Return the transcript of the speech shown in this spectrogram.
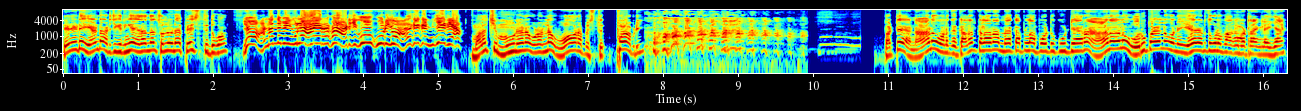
டேய் ஏன்டா அடிச்சுக்கிறீங்க? எதா இருந்தாலும் சொல்லுங்க பேசி திட்டுவோம் யோ அண்ணன் தம்பிக்குள்ள ஆயிரம் இருக்கும் அடிச்சுக்குவோம் கூடிக்குவோம் அதை கேட்க நீ சரியா முளைச்சு மூணு நேரம் உடல்ல ஓவரா பேசுது. போ அப்படி. பட்டு நானும் உனக்கு கலர் கலரா மேக்கப்லாம் போட்டு கூட்டியாரன். ஆனாலும் ஒரு பையில உன்னை ஏற எடுத்து கூட பார்க்க மாட்டாங்களே ஏன்?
